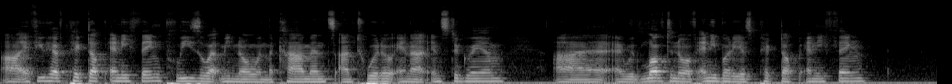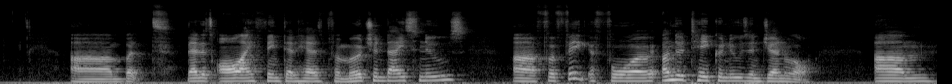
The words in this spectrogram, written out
Uh, if you have picked up anything, please let me know in the comments on Twitter and on Instagram. Uh, I would love to know if anybody has picked up anything. Um, but that is all I think that has for merchandise news uh, for fig- for Undertaker news in general, um,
